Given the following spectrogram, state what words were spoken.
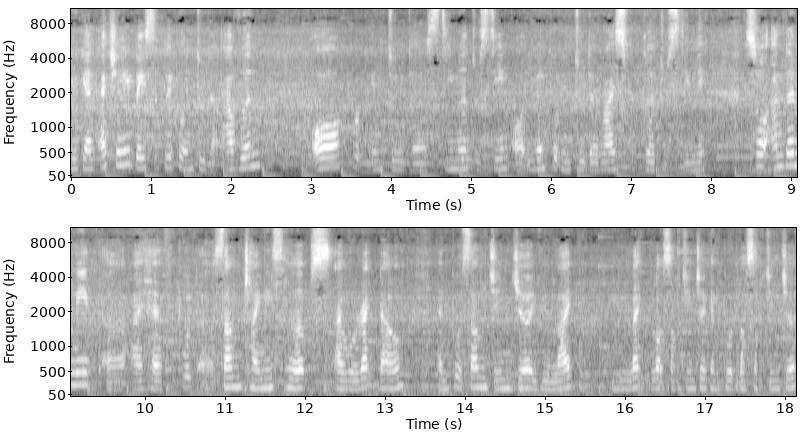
You can actually basically put into the oven or put into the steamer to steam or even put into the rice cooker to steam it. So underneath uh, I have put uh, some Chinese herbs. I will write down and put some ginger if you like. If you like lots of ginger you can put lots of ginger.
